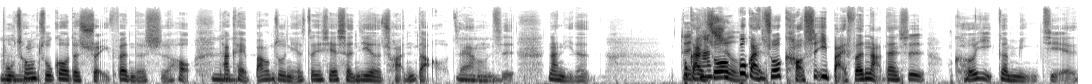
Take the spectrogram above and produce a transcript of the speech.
补充足够的水分的时候，它可以帮助你的这些神经的传导，这样子，那你的。不敢说，不敢说考试一百分呐，但是可以更敏捷，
